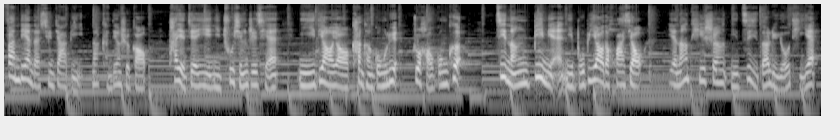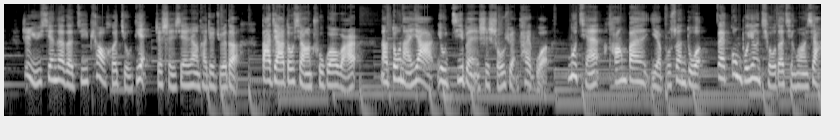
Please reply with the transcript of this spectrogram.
饭店的性价比那肯定是高。他也建议你出行之前，你一定要要看看攻略，做好功课，既能避免你不必要的花销，也能提升你自己的旅游体验。至于现在的机票和酒店，这沈先生他就觉得大家都想出国玩，那东南亚又基本是首选泰国。目前航班也不算多，在供不应求的情况下。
